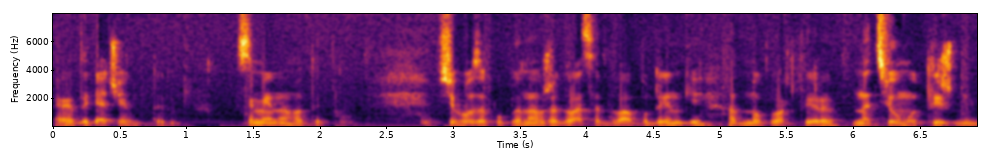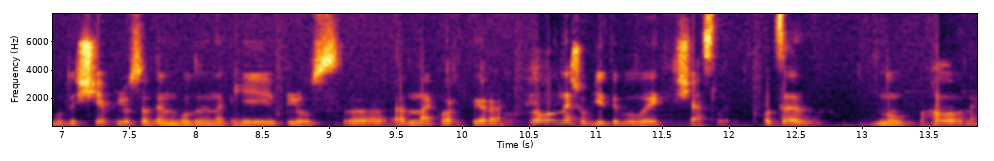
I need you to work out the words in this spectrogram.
е, дитячих будинків сімейного типу. Всього закуплено вже 22 будинки, одну квартиру. На цьому тижні буде ще плюс один будинок і плюс е, одна квартира. Головне, щоб діти були щасливі. Оце ну, головне.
